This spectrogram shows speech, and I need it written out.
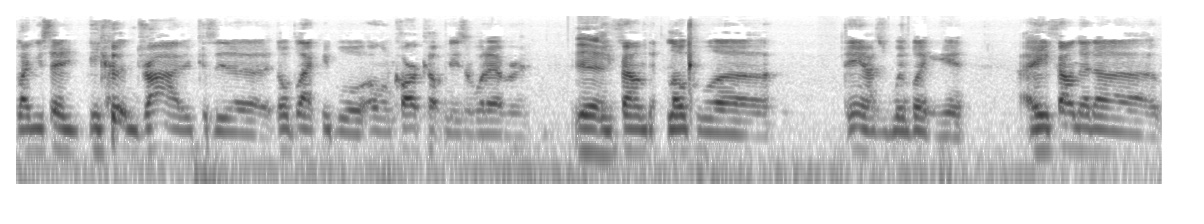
like you said, he couldn't drive because uh, no black people own car companies or whatever. Yeah. he found that local uh damn I just went blank again. Uh, He found that a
